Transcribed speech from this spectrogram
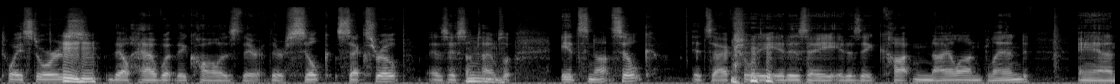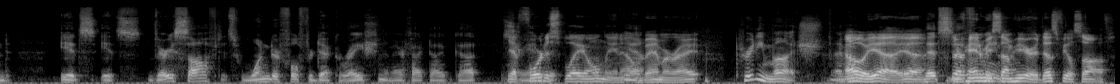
toy stores, they'll have what they call as their their silk sex rope, as they sometimes. It's not silk. It's actually it is a it is a cotton nylon blend, and it's it's very soft. It's wonderful for decoration. As a matter of fact, I've got yeah, stranded for it- display only in Alabama, right? Pretty much. I mean, Oh yeah, yeah. That stuff- You've handed I me mean- some here. It does feel soft.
